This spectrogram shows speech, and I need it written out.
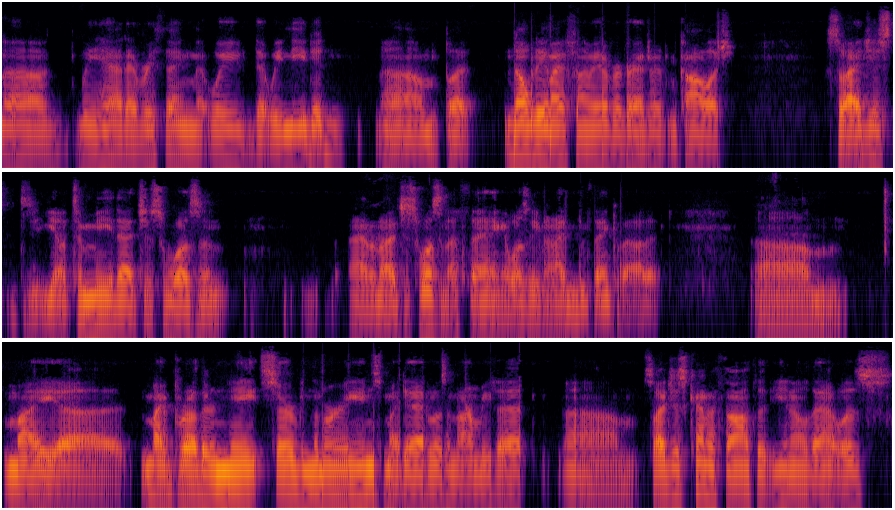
Uh, we had everything that we that we needed, um, but nobody in my family ever graduated from college. So I just, you know, to me that just wasn't I don't know. It just wasn't a thing. It wasn't even. I didn't think about it. Um, my uh, my brother Nate served in the Marines. My dad was an Army vet. Um, so I just kind of thought that you know that was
